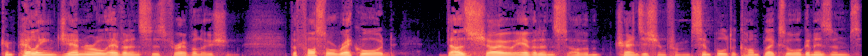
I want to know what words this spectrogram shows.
compelling general evidences for evolution. The fossil record does show evidence of a transition from simple to complex organisms.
